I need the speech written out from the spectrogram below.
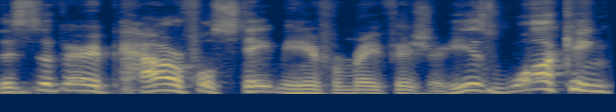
This is a very powerful statement here from Ray Fisher. He is walking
